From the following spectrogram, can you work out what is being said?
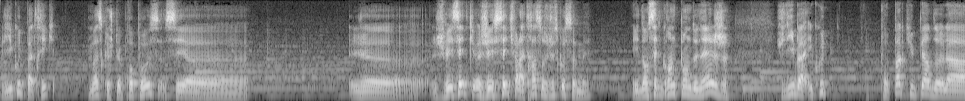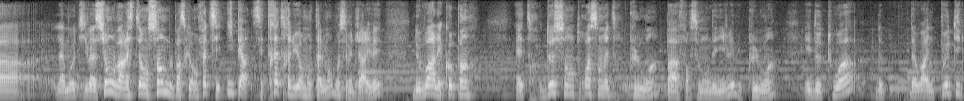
J'ai dit écoute Patrick, moi ce que je te propose, c'est... Euh... Je... vais essayer de... De faire la trace jusqu'au sommet. Et dans cette grande pente de neige, je dis bah écoute, pour pas que tu perdes la, motivation, on va rester ensemble parce qu'en fait c'est hyper, c'est très très dur mentalement, moi ça m'est déjà arrivé, de voir les copains être 200, 300 mètres plus loin, pas forcément dénivelé, mais plus loin, et de toi, d'avoir une petite,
